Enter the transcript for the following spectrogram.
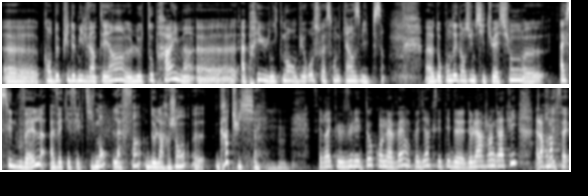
quand depuis 2021 le taux prime a pris uniquement en bureau 75 bips. donc on est dans une situation euh, assez nouvelle avec effectivement la fin de l'argent euh, gratuit. C'est vrai que vu les taux qu'on avait, on peut dire que c'était de, l'argent gratuit. Alors en effet.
